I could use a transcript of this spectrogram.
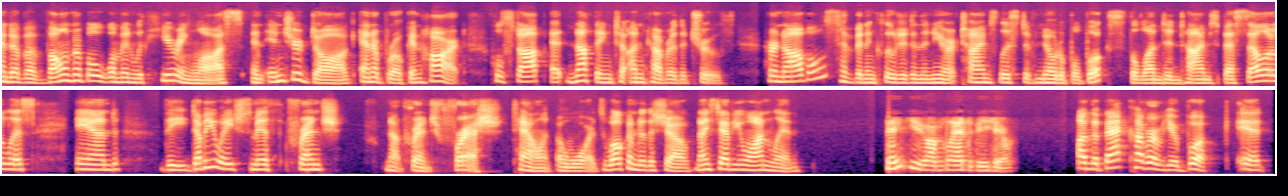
and of a vulnerable woman with hearing loss, an injured dog, and a broken heart who'll stop at nothing to uncover the truth. Her novels have been included in the New York Times list of notable books, the London Times bestseller list, and the W.H. Smith French, not French, Fresh Talent Awards. Welcome to the show. Nice to have you on, Lynn. Thank you. I'm glad to be here. On the back cover of your book, it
